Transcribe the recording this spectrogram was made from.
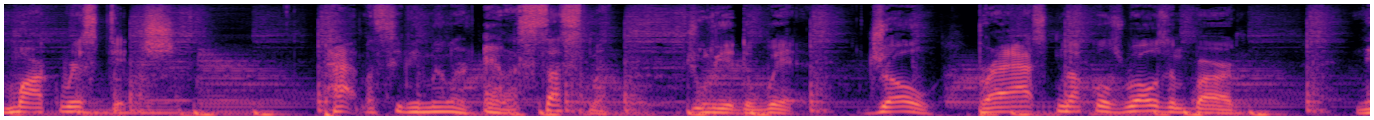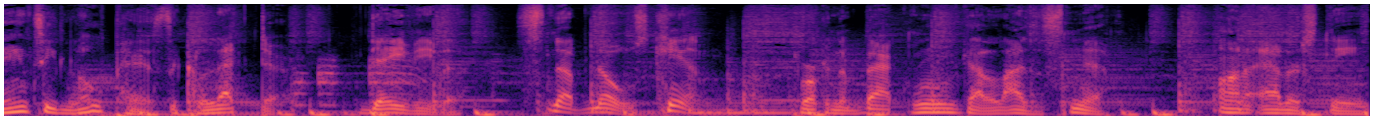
Mark Ristich. Pat Mesiti-Miller, Anna Sussman, Julia DeWitt, Joe Brass Knuckles Rosenberg, Nancy Lopez, the collector, Davey, the snub nosed Kim. Working in the back room, got Eliza Smith, Anna Adlerstein,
